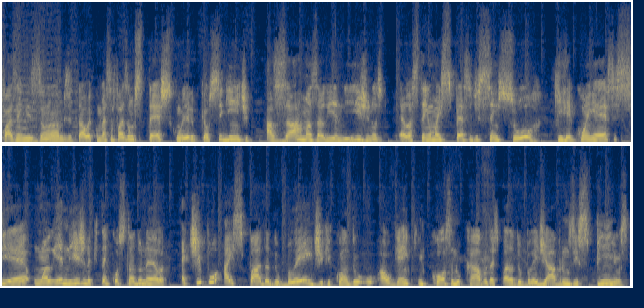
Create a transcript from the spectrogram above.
fazem exames e tal, e começa a fazer uns testes com ele, porque é o seguinte: as armas alienígenas elas têm uma espécie de sensor que reconhece se é um alienígena que está encostando nela. É tipo a espada do Blade, que quando alguém encosta no cabo da espada do Blade abre uns espinhos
